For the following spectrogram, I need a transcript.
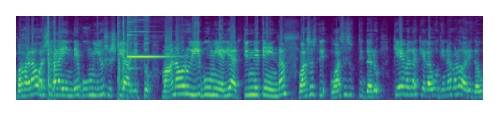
ಬಹಳ ವರ್ಷಗಳ ಹಿಂದೆ ಭೂಮಿಯು ಸೃಷ್ಟಿಯಾಗಿತ್ತು. ಮಾನವರು ಈ ಭೂಮಿಯಲ್ಲಿ ಅತ್ಯುನ್ನತೆಯಿಂದ ವಾಸಿಸ್ತಿ, ವಾಸಿಸುತ್ತಿದ್ದರು. ಕೇವಲ ಕೆಲವು ದಿನಗಳು ಅರಿದವು.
